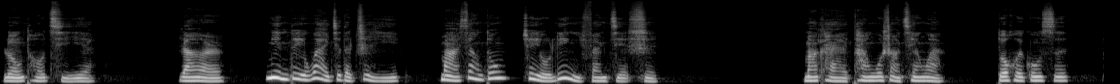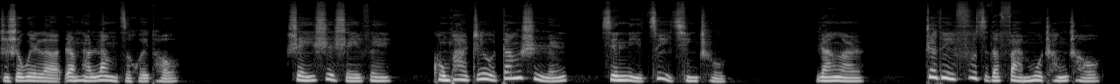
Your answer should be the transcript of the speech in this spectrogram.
龙头企业。然而，面对外界的质疑，马向东却有另一番解释。马凯贪污上千万，夺回公司只是为了让他浪子回头。谁是谁非，恐怕只有当事人心里最清楚。然而，这对父子的反目成仇，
